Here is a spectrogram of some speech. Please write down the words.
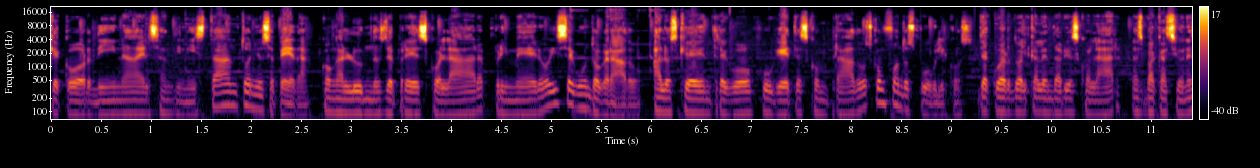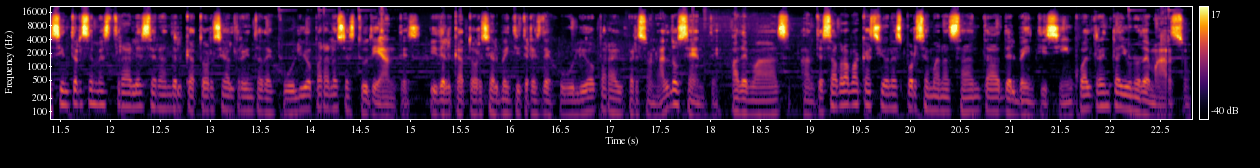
que coordina el sandinista Antonio Cepeda, con alumnos de preescolar, primero y segundo grado a los que entregó juguetes comprados con fondos públicos. De acuerdo al calendario escolar, las vacaciones intersemestrales serán del 14 al 30 de julio para los estudiantes y del 14 al 23 de julio para el personal docente. Además, antes habrá vacaciones por Semana Santa del 25 al 31 de marzo.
